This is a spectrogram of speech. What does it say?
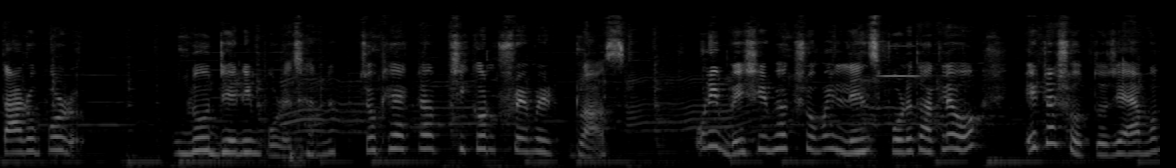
তার উপর ব্লু ডেনিম পরেছেন। চোখে একটা চিকন ফ্রেমের গ্লাস উনি বেশিরভাগ সময় লেন্স পরে থাকলেও এটা সত্য যে এমন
